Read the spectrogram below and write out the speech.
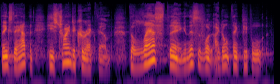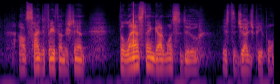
things to happen. He's trying to correct them. The last thing, and this is what I don't think people outside the faith understand, the last thing God wants to do is to judge people.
